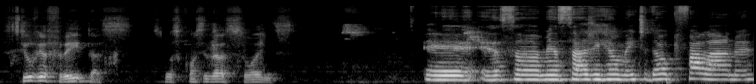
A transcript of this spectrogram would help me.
Silvia Freitas, suas considerações. É, essa mensagem realmente dá o que falar, né?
